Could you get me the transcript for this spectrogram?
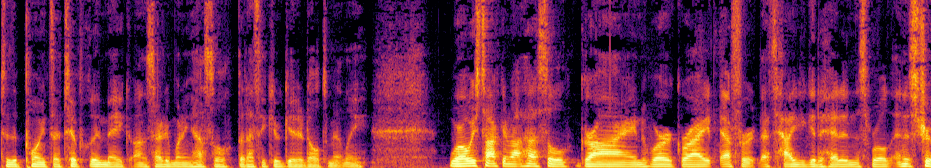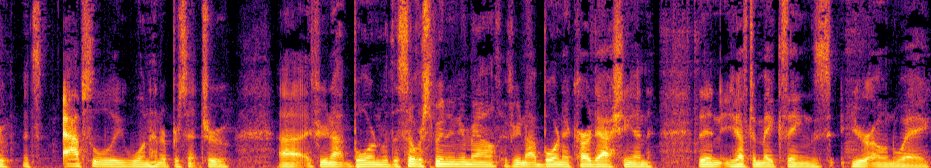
to the points I typically make on Saturday Morning Hustle, but I think you'll get it ultimately. We're always talking about hustle, grind, work, right, effort. That's how you get ahead in this world. And it's true. It's absolutely 100% true. Uh, if you're not born with a silver spoon in your mouth, if you're not born a Kardashian, then you have to make things your own way.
